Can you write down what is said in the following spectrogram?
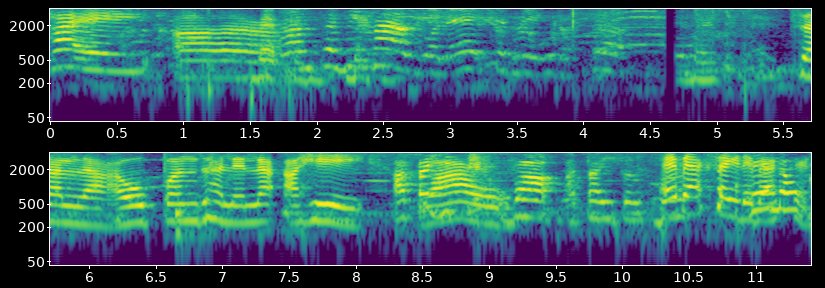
हाय चला ओपन झालेला आहे. आता वाव. इथे- वा आता इथं ए बॅक साइड आहे हे बॅक साइड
